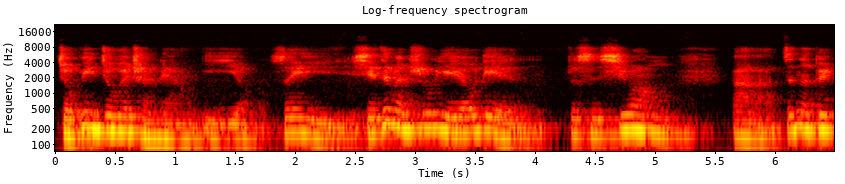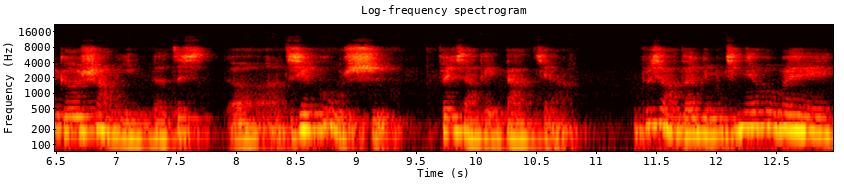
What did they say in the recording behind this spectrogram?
久病就会成良医哦。所以写这本书也有点，就是希望把真的对歌上瘾的这些呃这些故事分享给大家。我不晓得你们今天会不会，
